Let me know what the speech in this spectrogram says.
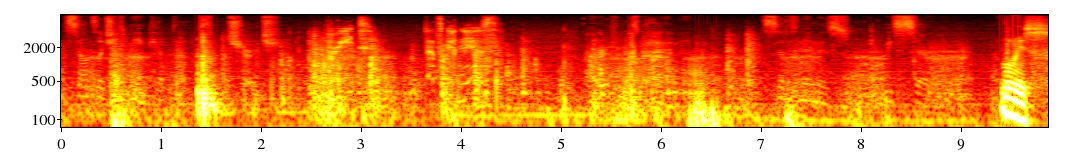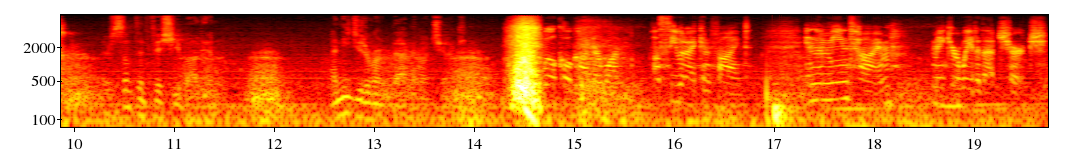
It sounds like she's being kept out of some church. Great. That's good news. I heard it from this guy I. Said his name is Luis Serra. Luis. There's something fishy about him. I need you to run a background check. Will call Condor 1. I'll see what I can find. In the meantime, make your way to that church.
